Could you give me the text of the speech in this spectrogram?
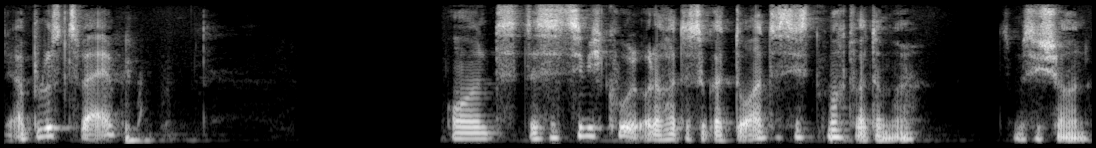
Ja, plus zwei. Und das ist ziemlich cool. Oder hat er sogar dort Assist gemacht? Warte mal. Jetzt muss ich schauen.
